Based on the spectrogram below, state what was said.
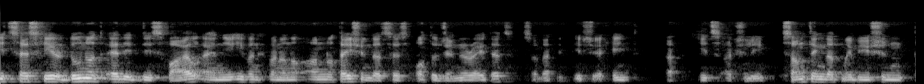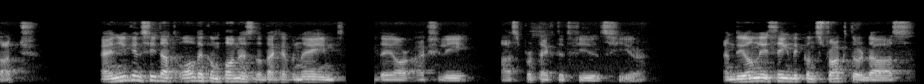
it says here, do not edit this file. And you even have an annotation that says auto-generated. So that it gives you a hint that it's actually something that maybe you shouldn't touch. And you can see that all the components that I have named, they are actually as protected fields here. And the only thing the constructor does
